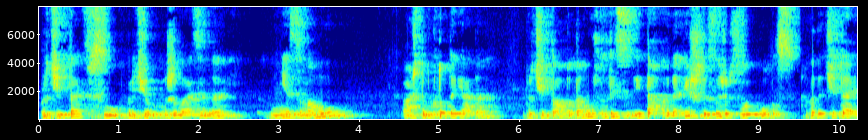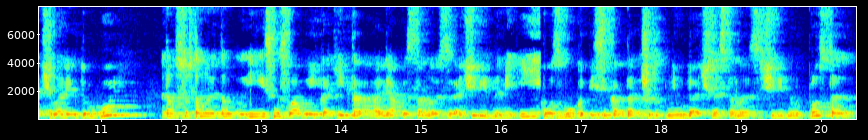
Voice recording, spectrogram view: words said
прочитать вслух, причем желательно не самому а чтобы кто-то рядом прочитал. Потому что ты и так, когда пишешь, ты слышишь свой голос. А когда читает человек другой, там все становится, и смысловые какие-то ляпы становятся очевидными, и по звукописи, когда что-то неудачное становится очевидным. Вот просто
